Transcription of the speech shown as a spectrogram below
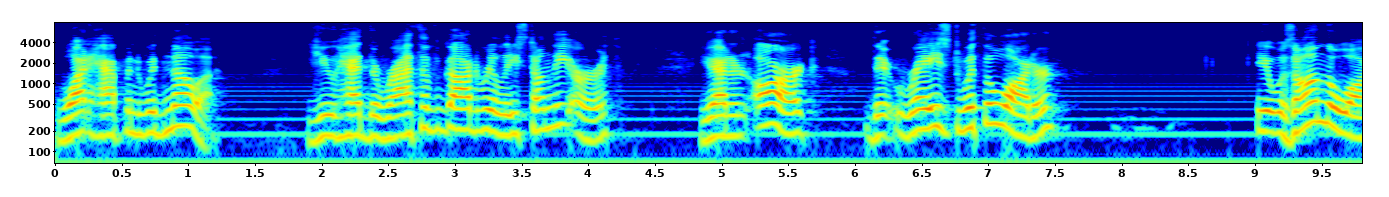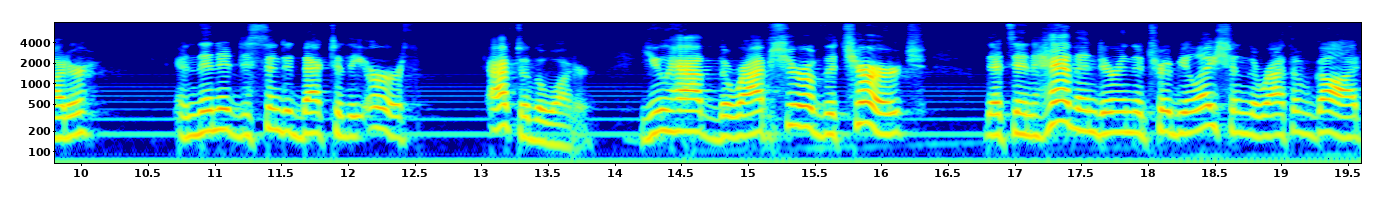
What happened with Noah? You had the wrath of God released on the earth, you had an ark that raised with the water, it was on the water, and then it descended back to the earth after the water. You have the rapture of the church that's in heaven during the tribulation, the wrath of God,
